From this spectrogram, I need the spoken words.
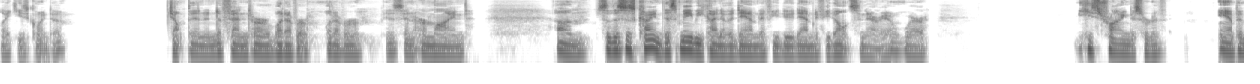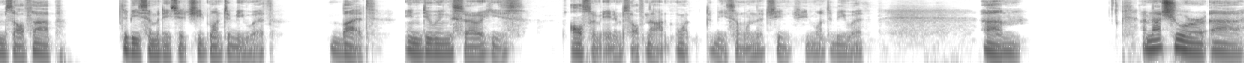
like he's going to jump in and defend her, whatever whatever is in her mind. Um, so this is kind this may be kind of a damned if you do, damned if you don't scenario where he's trying to sort of amp himself up to be somebody that she'd want to be with. But in doing so, he's also made himself not want to be someone that she'd, she'd want to be with. Um, I'm not sure. Uh,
